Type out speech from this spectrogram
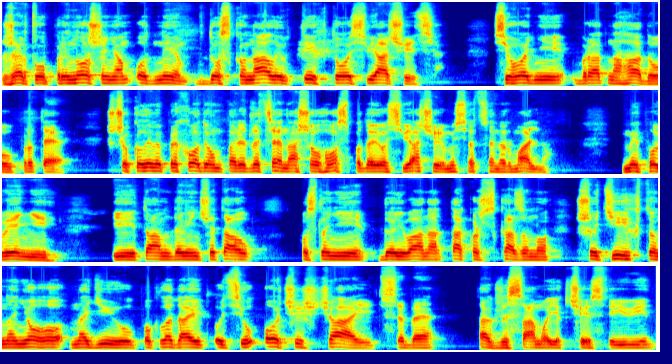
жертвоприношенням одним вдосконалив тих, хто освячується. Сьогодні брат нагадував про те, що коли ми приходимо перед лице нашого Господа і освячуємося, це нормально. Ми повинні, і там, де він читав посланні до Івана, також сказано, що ті, хто на нього надію покладають оцю, очищають себе так же само, як чистий він.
